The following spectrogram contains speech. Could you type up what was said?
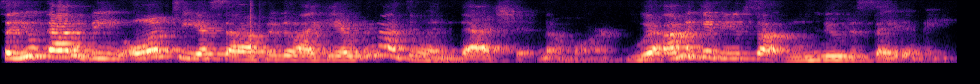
so you got to be on to yourself and be like, yeah, we're not doing that shit no more. We're, I'm gonna give you something new to say to me.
